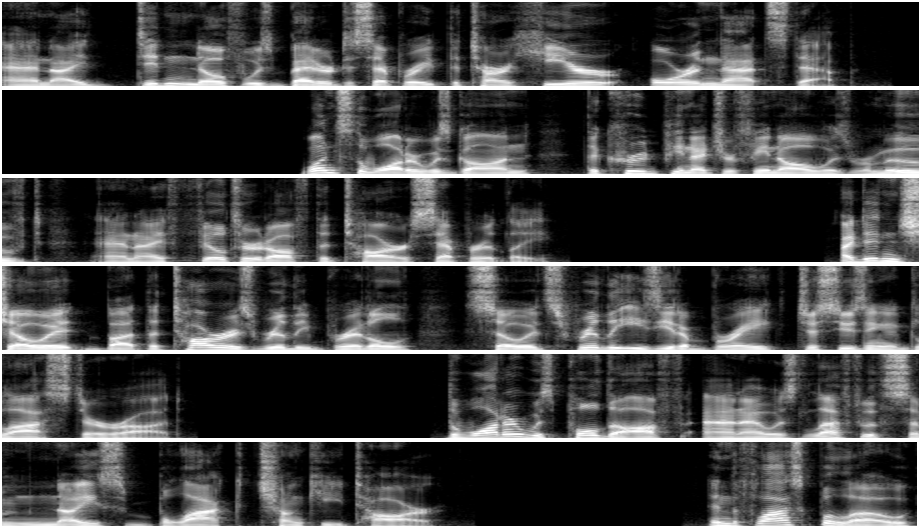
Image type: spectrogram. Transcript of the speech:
and I didn't know if it was better to separate the tar here or in that step. Once the water was gone, the crude p-nitrophenol was removed, and I filtered off the tar separately. I didn't show it, but the tar is really brittle, so it's really easy to break just using a glass stir rod. The water was pulled off, and I was left with some nice black chunky tar. In the flask below,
